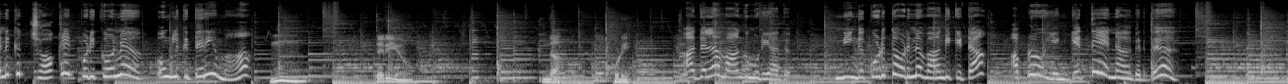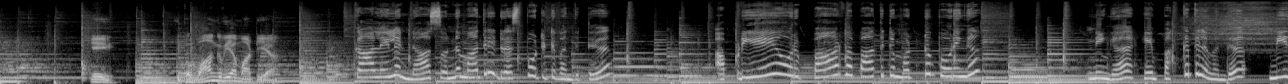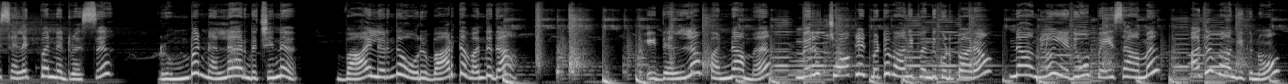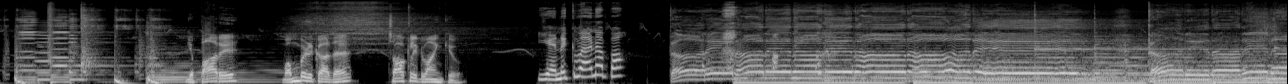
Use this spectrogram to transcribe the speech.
எனக்கு சாக்லேட் பிடிக்கும்னு உங்களுக்கு தெரியுமா? ம் தெரியும். இந்தா அதெல்லாம் வாங்க முடியாது. நீங்க கொடுத்த உடனே வாங்கிக்கிட்டா அப்புறம் என் கெத்து என்ன ஆகுறது? ஏய் இப்போ வாங்கவியா மாட்டியா? காலையில நான் சொன்ன மாதிரி ட்ரெஸ் போட்டுட்டு வந்துட்டு அப்படியே ஒரு பார்வை பார்த்துட்டு மட்டும் போறீங்க? நீங்க என் பக்கத்துல வந்து நீ செலக்ட் பண்ண Dress ரொம்ப நல்லா இருந்துச்சுன்னு வாயிலிருந்து ஒரு வார்த்தை வந்துதா? இதெல்லாம் பண்ணாம வெறும் சாக்லேட் மட்டும் வாங்கிட்டு வந்து கொடுப்பாரா? நாங்களும் எதுவும் பேசாம அத வாங்கிக்கணும். இங்க பாரு வம்பழுக்காத சாக்லேட் வாங்கிக்கோ. எனக்கு வேணாப்பா. தாரே தாரே தாரே தாரே தாரே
